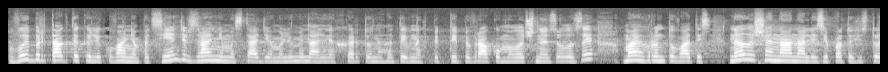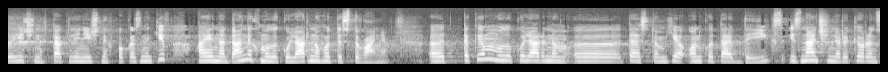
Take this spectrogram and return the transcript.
вибір тактики лікування пацієнтів з ранніми стадіями люмінальних хертонегативних підтипів раку молочної залози має ґрунтуватись не лише на аналізі патогістологічних та клінічних показників, а й на даних молекулярного тестування. Е, Таким молекулярним е, тестом є Oncotype DX, і значення Recurrence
